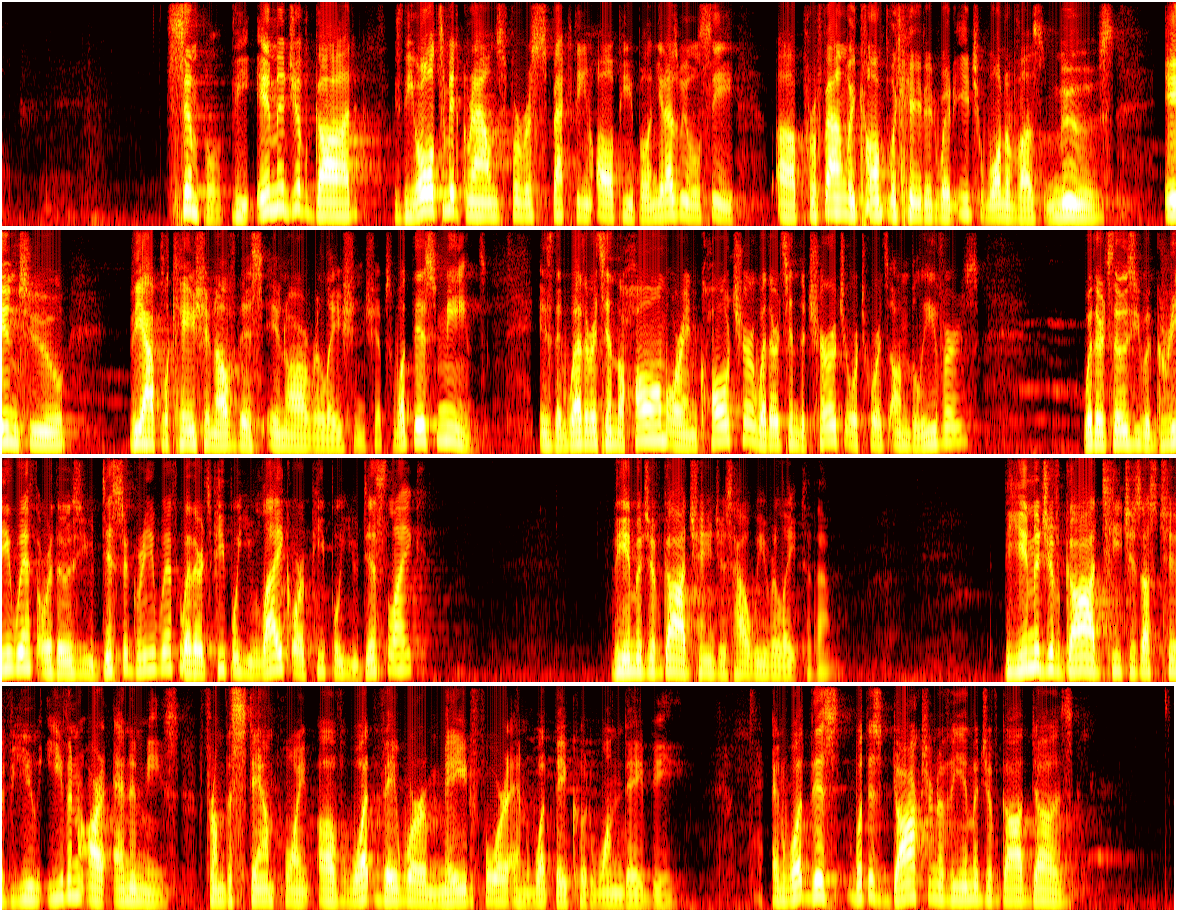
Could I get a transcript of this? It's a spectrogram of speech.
Simple. The image of God is the ultimate grounds for respecting all people. And yet, as we will see, uh, profoundly complicated when each one of us moves into the application of this in our relationships. What this means is that whether it's in the home or in culture, whether it's in the church or towards unbelievers, whether it's those you agree with or those you disagree with, whether it's people you like or people you dislike, the image of God changes how we relate to them. The image of God teaches us to view even our enemies from the standpoint of what they were made for and what they could one day be. And what this, what this doctrine of the image of God does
